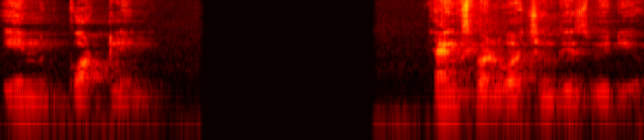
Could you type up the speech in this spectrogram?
in Kotlin. Thanks for watching this video.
